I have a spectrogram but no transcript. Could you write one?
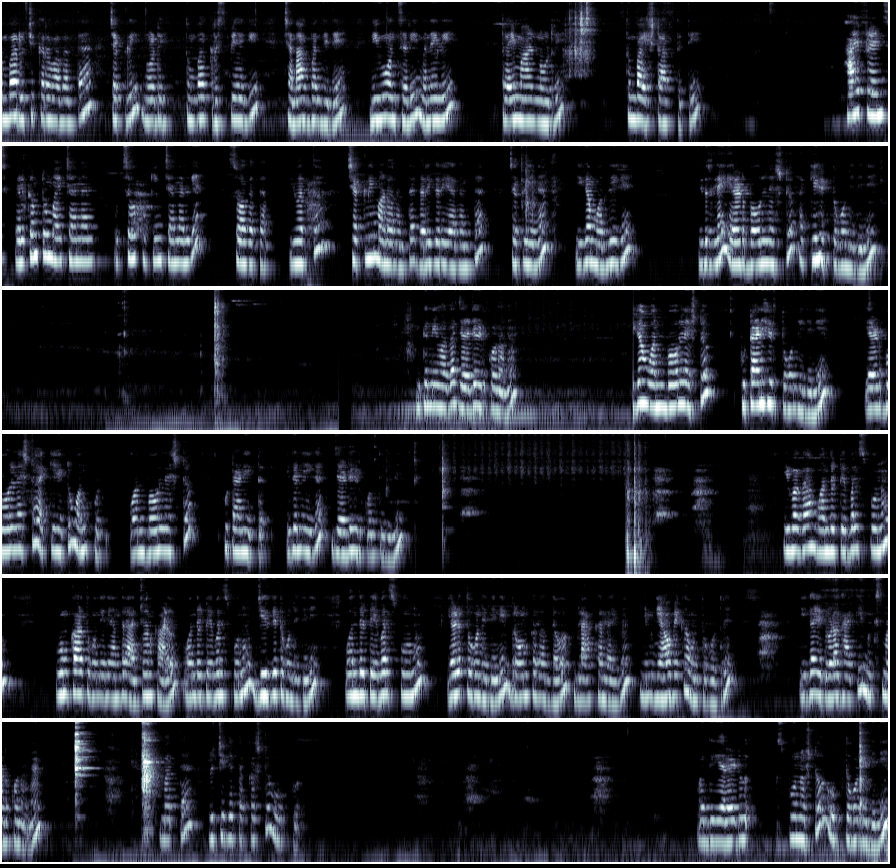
ತುಂಬ ರುಚಿಕರವಾದಂಥ ಚಕ್ಲಿ. ನೋಡಿ ತುಂಬ ಕ್ರಿಸ್ಪಿಯಾಗಿ ಚೆನ್ನಾಗಿ ಬಂದಿದೆ. ನೀವು ಒಂದ್ಸರಿ ಮನೇಲಿ ಟ್ರೈ ಮಾಡಿ ನೋಡಿರಿ. ತುಂಬ ಇಷ್ಟ ಆಗ್ತೈತಿ. Hi friends, welcome to my channel. Utsav cooking ಚಾನಲ್ಗೆ ಸ್ವಾಗತ. ಇವತ್ತು ಚಕ್ಲಿ ಮಾಡೋಣಂತ ಗರಿ ಗರಿಯಾದಂಥ ಚಕ್ಲಿನ ಈಗ ಮೊದಲಿಗೆ ಇದರಲ್ಲೇ ಎರಡು ಬೌಲ್ನಷ್ಟು ಅಕ್ಕಿ ಹಿಟ್ಟು ತೊಗೊಂಡಿದ್ದೀನಿ. ಇದನ್ನ ಇವಾಗ ಜರಡಿ ಹಿಡ್ಕೊಳ್ಳೋಣ ಈಗ ಒಂದು ಬೌಲ್ನಷ್ಟು ಪುಟಾಣಿ ಹಿಟ್ಟು ತೊಗೊಂಡಿದ್ದೀನಿ. ಎರಡು ಬೌಲ್ನಷ್ಟು ಅಕ್ಕಿ ಹಿಟ್ಟು, ಒಂದು ಪುಟ್, ಒಂದು ಬೌಲ್ನಷ್ಟು ಪುಟಾಣಿ ಹಿಟ್ಟು. ಇದನ್ನು ಈಗ ಜರಡಿ ಹಿಡ್ಕೊತಿದ್ದೀನಿ. ಇವಾಗ ಒಂದು ಟೇಬಲ್ ಸ್ಪೂನು ಕಾಳು ತೊಗೊಂಡಿದ್ದೀನಿ, ಅಂದರೆ ಅಜ್ವಾನ್ ಕಾಳು. ಒಂದು ಟೇಬಲ್ ಸ್ಪೂನು ಜೀರಿಗೆ ತೊಗೊಂಡಿದ್ದೀನಿ. ಒಂದು ಟೇಬಲ್ ಸ್ಪೂನು ಎಳ್ಳು ತೊಗೊಂಡಿದ್ದೀನಿ. ಬ್ರೌನ್ ಕಲರ್ದವು ಬ್ಲ್ಯಾಕ್ ಕಲರ್ ಇವು. ನಿಮ್ಗೆ ಯಾವ ಬೇಕೋ ಅವನ್ನ ತೊಗೊಳ್ರಿ. ಈಗ ಇದ್ರೊಳಗೆ ಹಾಕಿ ಮಿಕ್ಸ್ ಮಾಡ್ಕೊಳೋಣ. ಮತ್ತು ರುಚಿಗೆ ತಕ್ಕಷ್ಟು ಉಪ್ಪು. ಒಂದು ಎರಡು ಸ್ಪೂನಷ್ಟು ಉಪ್ಪು ತೊಗೊಂಡಿದ್ದೀನಿ.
